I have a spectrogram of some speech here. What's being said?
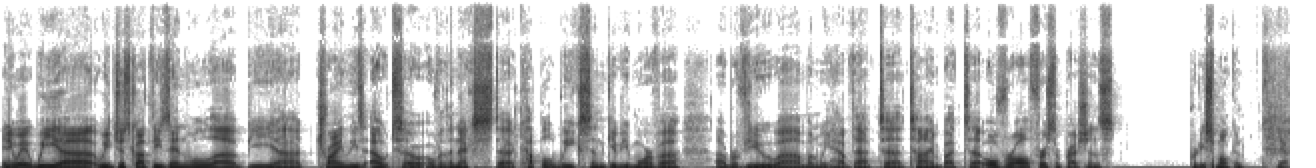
Anyway, we uh, we just got these in. We'll uh, be uh, trying these out uh, over the next uh, couple of weeks and give you more of a, a review uh, when we have that uh, time. But uh, overall, first impressions, pretty smoking. Yeah.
